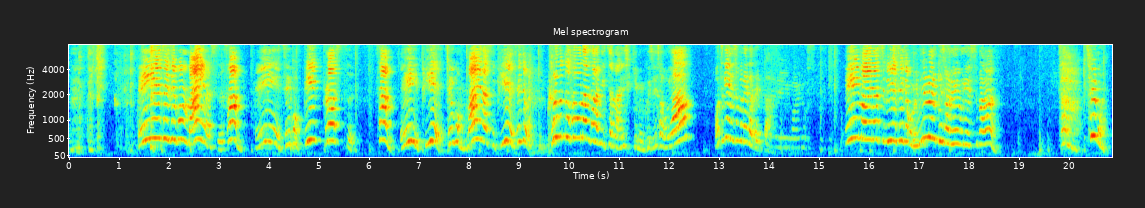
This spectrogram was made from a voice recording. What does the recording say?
응, 그렇지 a의 세제곱 마이너스 3 a의 제곱 b 플러스 3 a b의 제곱 마이너스 b의 세제곱. 그러면 또 서운한 사람이 있잖아. 안 시키면. 그지 서우야? 어떻게 인수분해가 될까? A 마이너스 B의 세제곱 웬일로 이렇게 잘해 우리 S반? 자 7번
